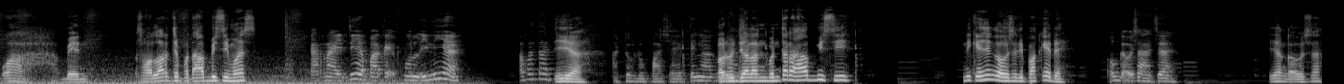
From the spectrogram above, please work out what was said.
Wah, ben solar cepet habis sih mas. karena itu ya pakai full ini ya apa tadi Iya, aduh lupa setting aku baru Mas. jalan bentar habis sih. Ini kayaknya nggak usah dipakai deh. oh nggak usah aja Ya nggak usah.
